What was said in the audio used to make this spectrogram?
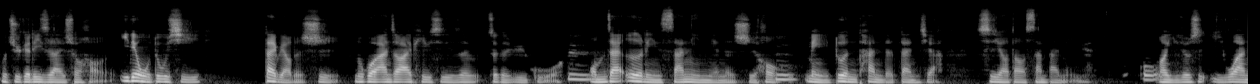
我举个例子来说好了，一点五度 C 代表的是，如果按照 IPCC 这这个预估，嗯，我们在二零三零年的时候，嗯，每吨碳的单价是要到三百美元。哦，也就是一万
